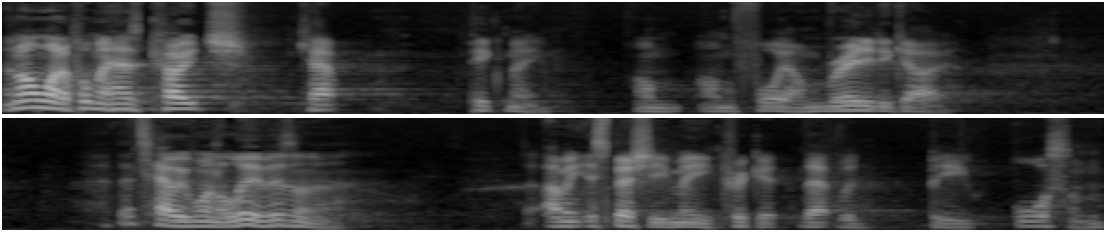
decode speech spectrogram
And I want to put my hands, coach, cap, pick me. I'm, I'm for you. I'm ready to go. That's how we want to live, isn't it? I mean, especially me, cricket, that would be awesome.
